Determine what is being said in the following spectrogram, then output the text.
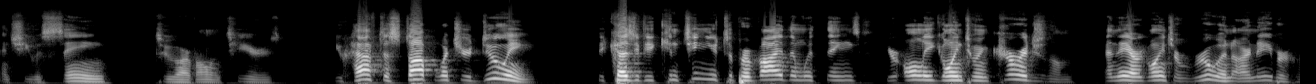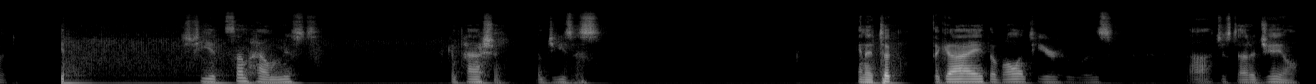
and she was saying to our volunteers, You have to stop what you're doing. Because if you continue to provide them with things, you're only going to encourage them, and they are going to ruin our neighborhood. She had somehow missed the compassion of Jesus. And it took the guy, the volunteer who was uh, just out of jail,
